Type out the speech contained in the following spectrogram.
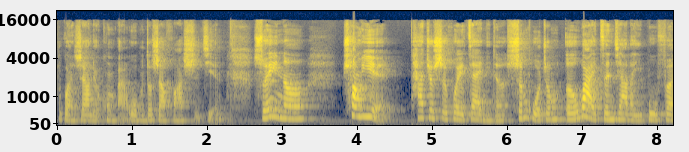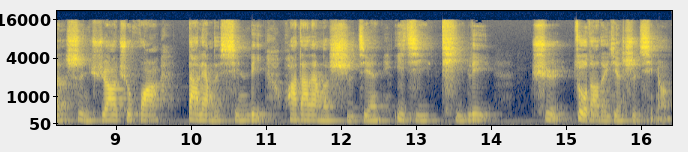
不管是要留空白，我们都是要花时间。所以呢，创业它就是会在你的生活中额外增加了一部分，是你需要去花大量的心力、花大量的时间以及体力。去做到的一件事情啊，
